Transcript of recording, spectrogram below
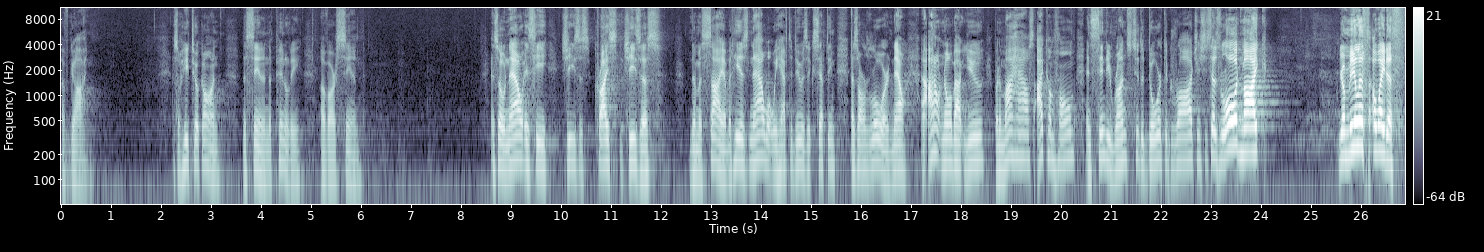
of God. And so he took on the sin and the penalty of our sin. And so now is he Jesus, Christ Jesus, the Messiah, but he is now what we have to do is accept him as our Lord. Now, I don't know about you, but in my house, I come home and Cindy runs to the door at the garage and she says, Lord Mike, your mealeth awaiteth.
